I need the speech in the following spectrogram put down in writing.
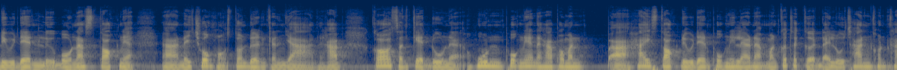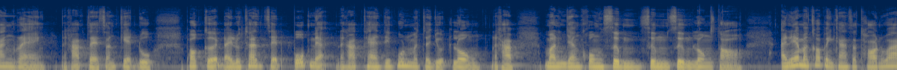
dividend หรือ bonus stock เนี่ยในช่วงของต้นเดือนกันยานะครับก็สังเกตดูเนี่ยหุ้นพวกนี้นะครับพอมัน ให้ stock dividend พวกนี้แล้วเนี่ยมันก็จะเกิด dilution ค่อนข้างแรงนะครับแต่สังเกตดูพอเกิด dilution เสร็จปุ๊บเนี่ยนะครับแทนที่หุ้นมันจะหยุดลงนะครับมันยังคงซึมซึมซึมลงต่อ อันนี้มันก็เป็นการสะท้อนว่า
